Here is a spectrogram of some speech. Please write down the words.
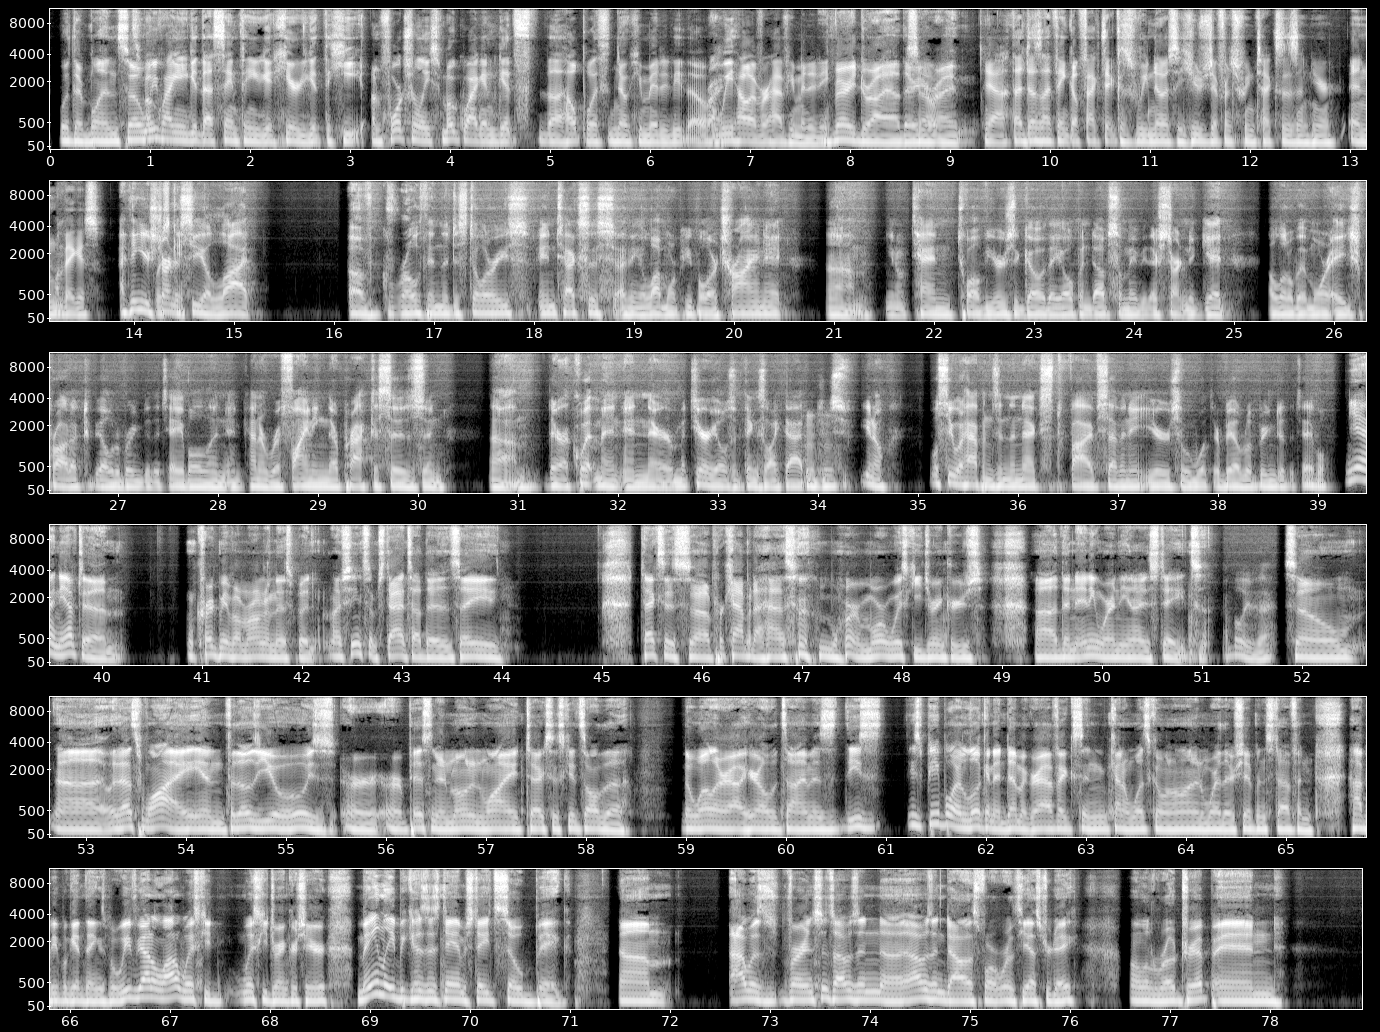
with their blends. So Smoke we, wagon, you get that same thing you get here. You get the heat. Unfortunately, smoke wagon gets the help with no humidity, though. Right. We, however, have humidity. very dry out there. So- You're right. Yeah, that does, I think, affect it because we notice a huge difference between Texas and here and Vegas. I think you're starting to see a lot of growth in the distilleries in Texas. I think a lot more people are trying it. Um, you know, 10, 12 years ago, they opened up. So maybe they're starting to get a little bit more aged product to be able to bring to the table and, and kind of refining their practices and um, their equipment and their materials and things like that. And just, you know, we'll see what happens in the next five, seven, eight years of what they'll be able to bring to the table. Yeah, and you have to correct me if I'm wrong on this, but I've seen some stats out there that say Texas uh, per capita has more more whiskey drinkers uh, than anywhere in the United States. I believe that. So uh, that's why. And for those of you who always are, are pissing and moaning why Texas gets all the the Weller out here all the time, is these these people are looking at demographics and kind of what's going on and where they're shipping stuff and how people get things. But we've got a lot of whiskey whiskey drinkers here, mainly because this damn state's so big. Um, I was, for instance, I was in uh, I was in Dallas Fort Worth yesterday on a little road trip, and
